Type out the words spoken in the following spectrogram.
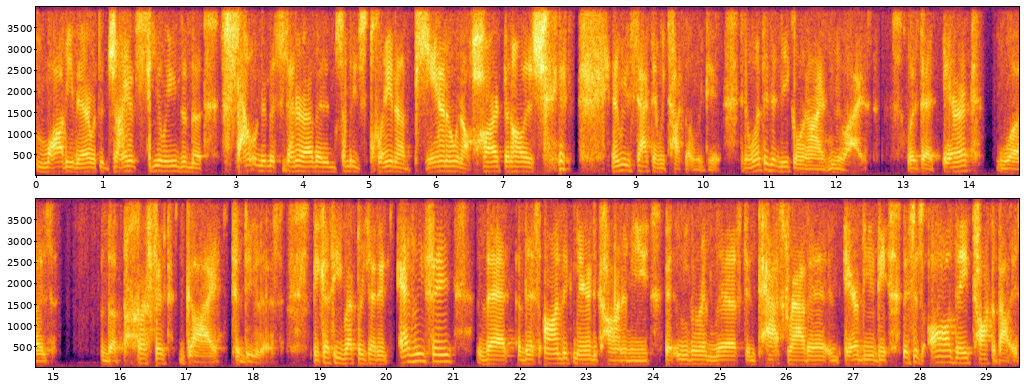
lobby there with the giant ceilings and the fountain in the center of it, and somebody's playing a piano and a harp and all this shit. and we sat there and we talked about what we do. And the one thing that Nico and I realized was that Eric was the perfect guy to do this because he represented everything that this on demand economy that Uber and Lyft and TaskRabbit and Airbnb, this is all they talk about is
